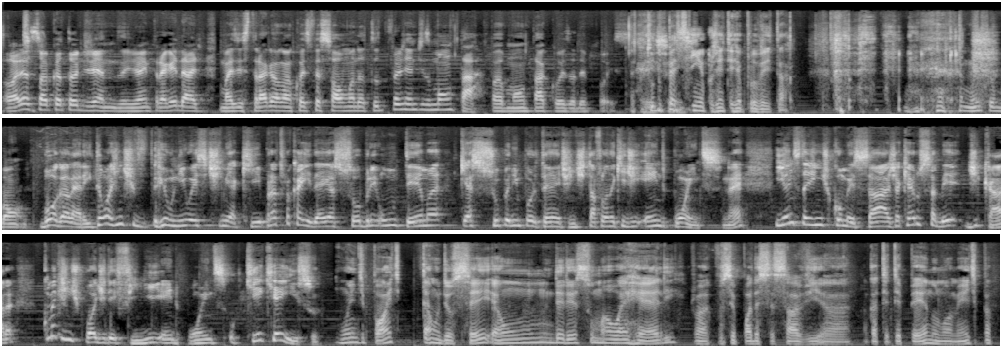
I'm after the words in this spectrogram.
Olha só o que eu tô dizendo, já entrega a idade. Mas estraga alguma coisa, o pessoal manda tudo pra gente desmontar, pra montar coisa depois. É tudo pecinha pra gente reaproveitar. Muito bom. Boa, galera. Então a gente reuniu esse time aqui para trocar ideias sobre um tema que é super importante. A gente tá falando aqui de endpoints, né? E antes da gente começar, já quero saber de cara como é que a gente pode definir endpoints, o que que é isso? Um endpoint até onde eu sei, é um endereço, uma URL, que você pode acessar via HTTP normalmente, para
